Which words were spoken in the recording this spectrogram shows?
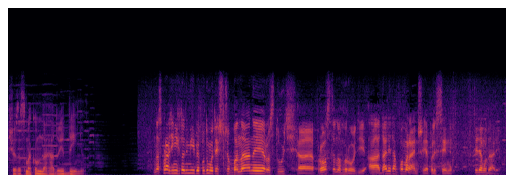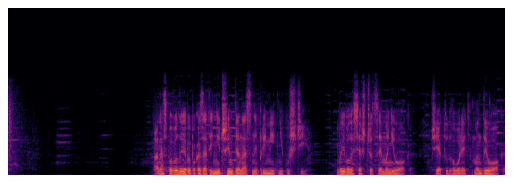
що за смаком нагадує диню. Насправді ніхто не міг би подумати, що банани ростуть е, просто на городі, а далі там помаранчі, апельсини. Підемо далі. А нас повели, аби показати нічим для нас непримітні кущі. Виявилося, що це маніока, чи як тут говорять, мандиока,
